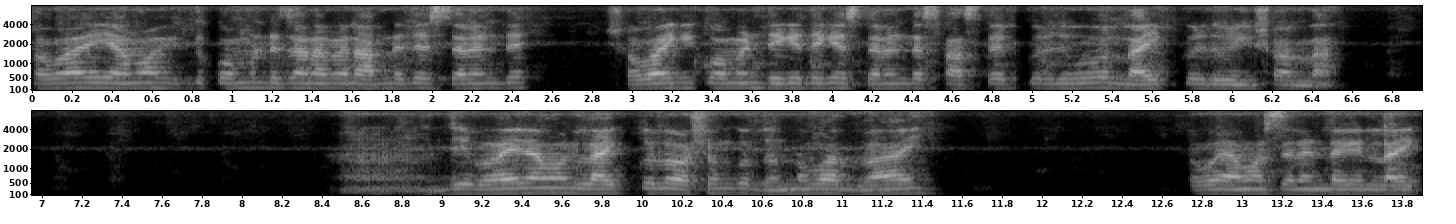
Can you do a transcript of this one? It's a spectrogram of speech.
সবাই আমাকে একটু কমেন্টে জানাবেন আপনাদের চ্যানেলতে সবাই কি কমেন্ট দেখে দেখে চ্যানেলটা সাবস্ক্রাইব করে দেবো লাইক করে দেবো ইনশাল্লাহ যে ভাই আমাকে লাইক করল, অসংখ্য ধন্যবাদ ভাই। সবাই আমার চ্যানেলটাকে লাইক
